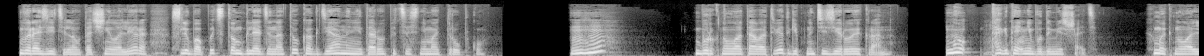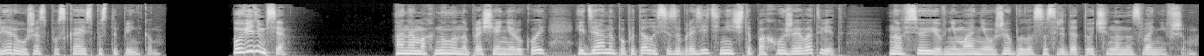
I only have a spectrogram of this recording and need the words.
— выразительно уточнила Лера, с любопытством глядя на то, как Диана не торопится снимать трубку. «Угу», — буркнула та в ответ, гипнотизируя экран. «Ну, тогда не буду мешать», — хмыкнула Лера, уже спускаясь по ступенькам. «Увидимся!» Она махнула на прощание рукой, и Диана попыталась изобразить нечто похожее в ответ, но все ее внимание уже было сосредоточено на звонившем.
